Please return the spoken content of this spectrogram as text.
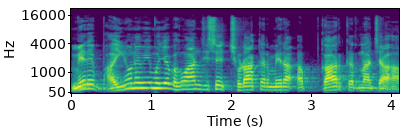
मेरे भाइयों ने भी मुझे भगवान जी से छुड़ाकर मेरा अपकार करना चाहा,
